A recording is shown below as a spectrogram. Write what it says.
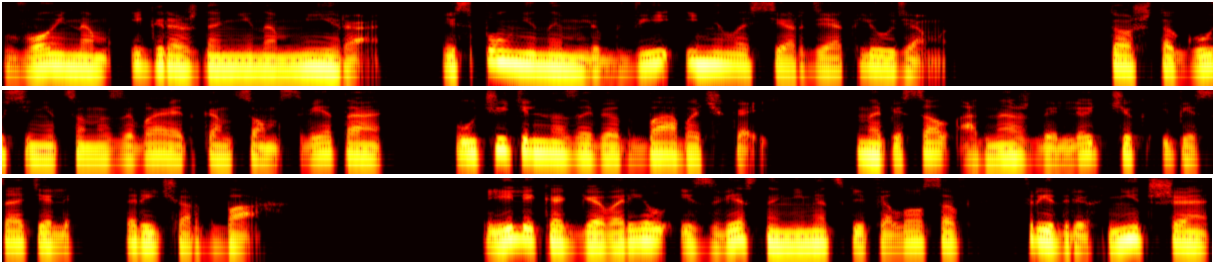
воином и гражданином мира, исполненным любви и милосердия к людям. То, что гусеница называет концом света, учитель назовет бабочкой, написал однажды летчик и писатель Ричард Бах. Или, как говорил известный немецкий философ Фридрих Ницше,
